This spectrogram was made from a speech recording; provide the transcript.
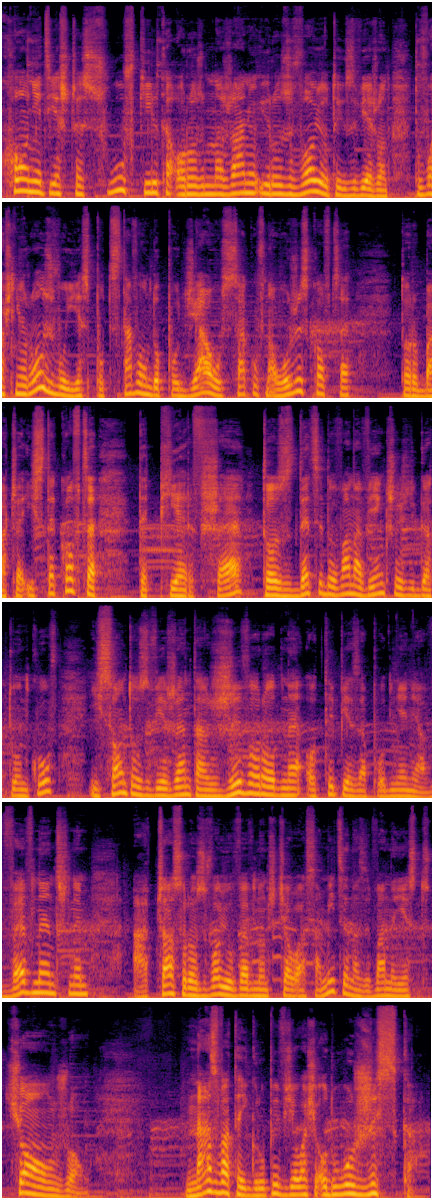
koniec jeszcze słów kilka o rozmnażaniu i rozwoju tych zwierząt. To właśnie rozwój jest podstawą do podziału ssaków na łożyskowce, torbacze i stekowce. Te pierwsze to zdecydowana większość gatunków i są to zwierzęta żyworodne o typie zapłodnienia wewnętrznym, a czas rozwoju wewnątrz ciała samicy nazywany jest ciążą. Nazwa tej grupy wzięła się od łożyska,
